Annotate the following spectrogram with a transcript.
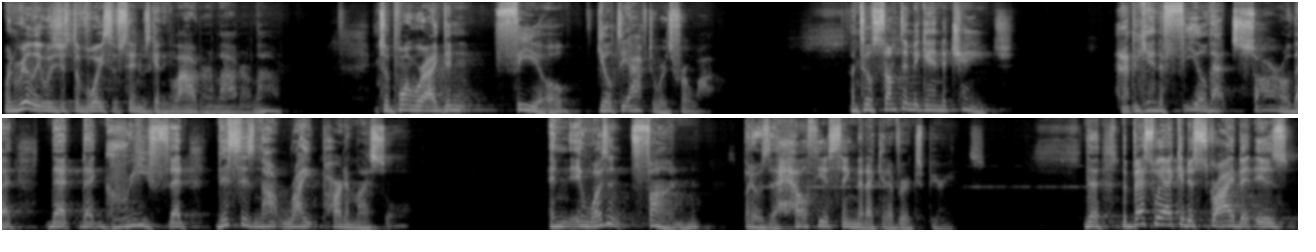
When really it was just the voice of sin was getting louder and louder and louder. To the point where I didn't feel guilty afterwards for a while. Until something began to change. And I began to feel that sorrow, that, that, that grief, that this is not right part of my soul. And it wasn't fun, but it was the healthiest thing that I could ever experience. The, the best way I could describe it is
